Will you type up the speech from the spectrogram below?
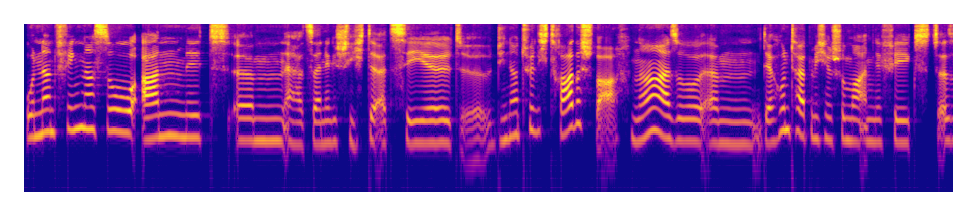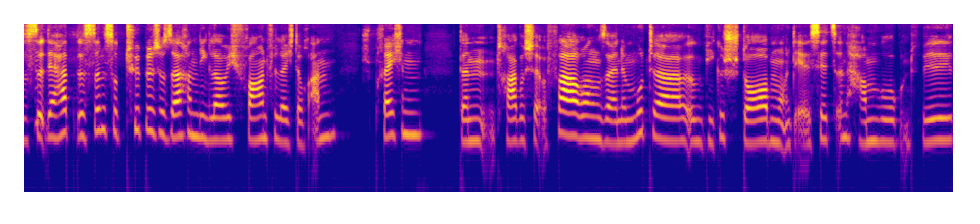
Und dann fing das so an mit, ähm, er hat seine Geschichte erzählt, äh, die natürlich tragisch war. Ne? Also ähm, der Hund hat mich ja schon mal angefixt. Also es, der hat, das sind so typische Sachen, die, glaube ich, Frauen vielleicht auch ansprechen. Dann tragische Erfahrungen, seine Mutter irgendwie gestorben und er ist jetzt in Hamburg und will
